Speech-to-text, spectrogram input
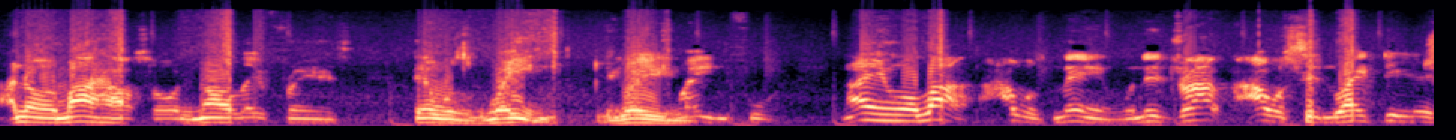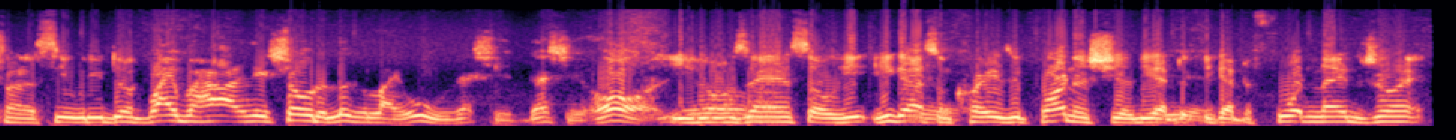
I know in my household and all their friends, that was waiting. They waiting. Was waiting for it. I ain't gonna lie, I was man when it dropped. I was sitting right there trying to see what he doing, right behind his shoulder, looking like, "Ooh, that shit, that shit hard." You, you know, know, what I'm saying? So he, he got yeah. some crazy partnership. He got yeah. the, he got the Fortnite joint.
